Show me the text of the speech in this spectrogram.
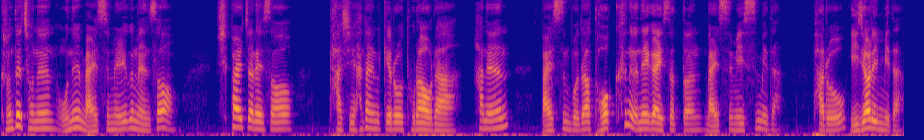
그런데 저는 오늘 말씀을 읽으면서 18절에서 다시 하나님께로 돌아오라 하는 말씀보다 더 큰 은혜가 있었던 말씀이 있습니다. 바로 2절입니다.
